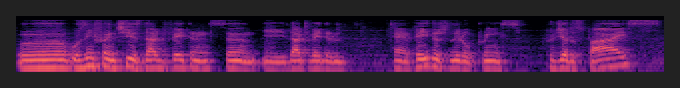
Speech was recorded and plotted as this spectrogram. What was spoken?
Uh, os infantis Darth Vader and Son e Darth Vader, é, Vader's Little Prince pro Dia dos Pais.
